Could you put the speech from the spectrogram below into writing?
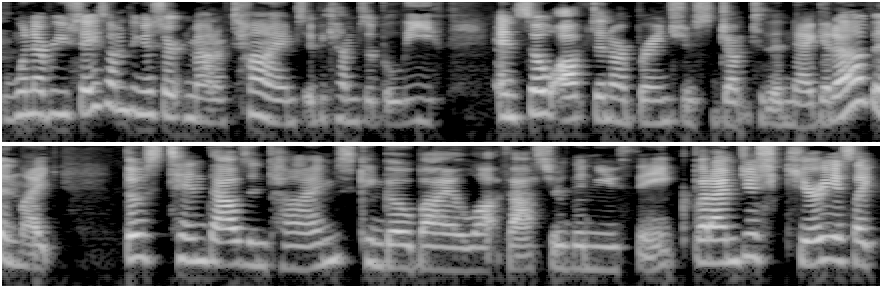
whenever you say something a certain amount of times, it becomes a belief. And so often our brains just jump to the negative and like those 10,000 times can go by a lot faster than you think. But I'm just curious like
